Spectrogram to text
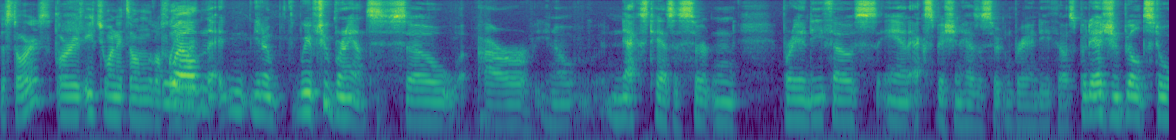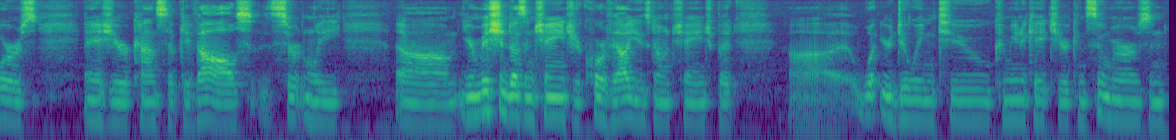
the stores, or is each one its own little flavor? Well, you know, we have two brands. So our, you know, Next has a certain brand ethos, and Exhibition has a certain brand ethos. But as you build stores, and as your concept evolves, certainly um, your mission doesn't change, your core values don't change, but uh, what you're doing to communicate to your consumers and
